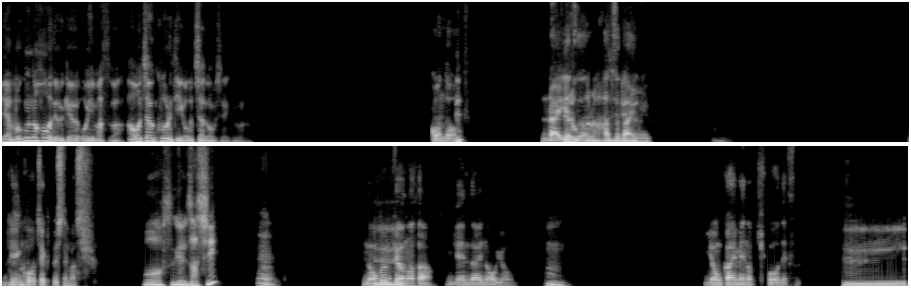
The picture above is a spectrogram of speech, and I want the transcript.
いや、僕の方で受け負いますわ。あおちゃんクオリティが落ちちゃうかもしれないけどな。今度え、来月ゼロから始める？発売にうん原稿チェックしてます。おー、すげえ。雑誌？うん。農文教のさ、現代農業、うん。4回目の寄稿です。へえ。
